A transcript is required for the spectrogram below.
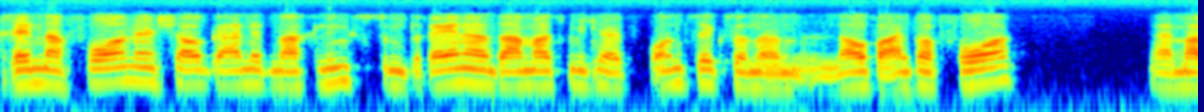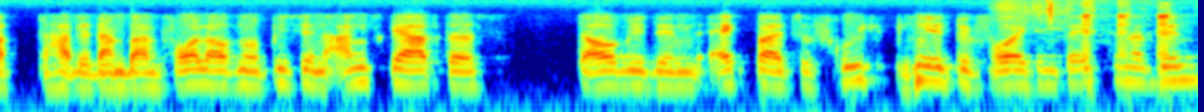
Renn nach vorne, schau gar nicht nach links zum Trainer, damals Michael Fronzek, sondern laufe einfach vor. Ähm, hatte dann beim Vorlauf noch ein bisschen Angst gehabt, dass Daubi den Eckball zu früh spielt, bevor ich im 16er bin.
